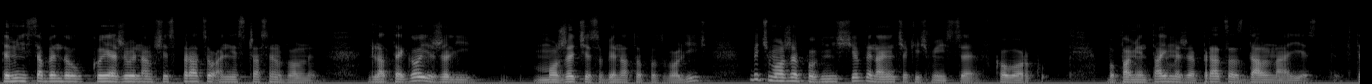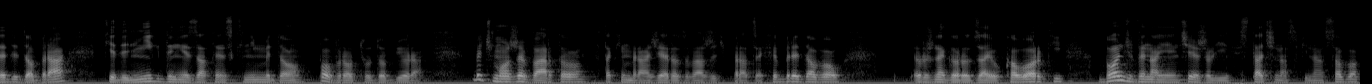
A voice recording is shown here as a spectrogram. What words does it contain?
te miejsca będą kojarzyły nam się z pracą, a nie z czasem wolnym. Dlatego, jeżeli możecie sobie na to pozwolić, być może powinniście wynająć jakieś miejsce w coworku bo pamiętajmy, że praca zdalna jest wtedy dobra, kiedy nigdy nie zatęsknimy do powrotu do biura. Być może warto w takim razie rozważyć pracę hybrydową, różnego rodzaju kołorki, bądź wynajęcie, jeżeli stać nas finansowo,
